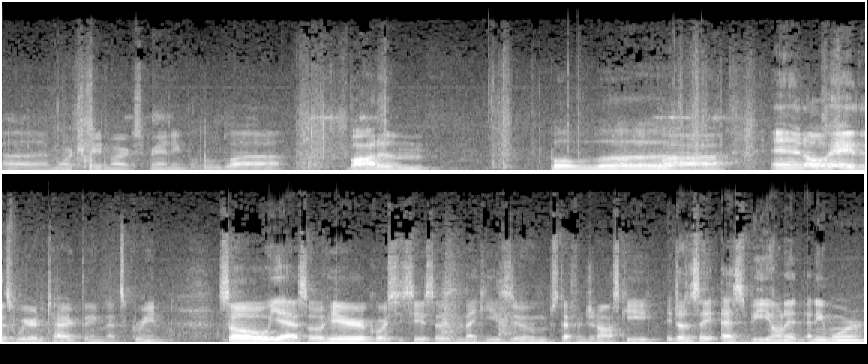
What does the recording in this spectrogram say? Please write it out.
Uh, more trademarks, branding, blah blah blah. Bottom, Blah blah blah blah. And oh hey, this weird tag thing that's green. So yeah, so here of course you see it says Nike Zoom Stefan Janoski. It doesn't say SB on it anymore,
